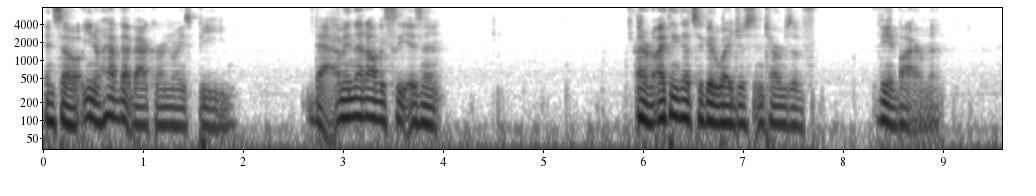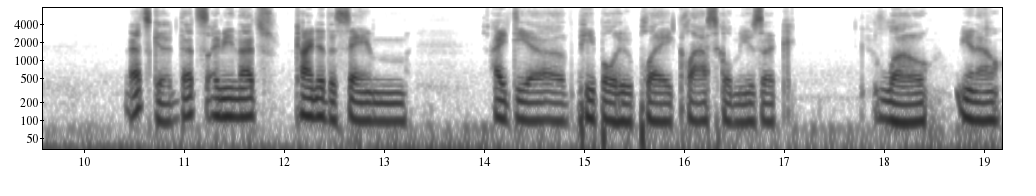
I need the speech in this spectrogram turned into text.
And so you know have that background noise be that. I mean that obviously isn't I don't know. I think that's a good way just in terms of the environment That's good. That's I mean that's kind of the same idea of people who play classical music low, you know,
